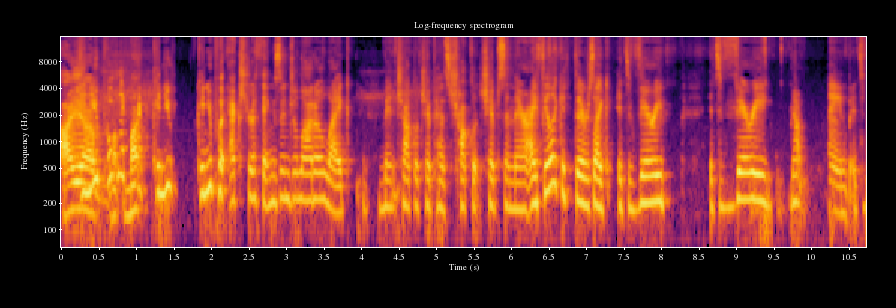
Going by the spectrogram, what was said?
I can uh, you put like my, can you can you put extra things in gelato like mint chocolate chip has chocolate chips in there? I feel like if there's like it's very it's very not plain, but it's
